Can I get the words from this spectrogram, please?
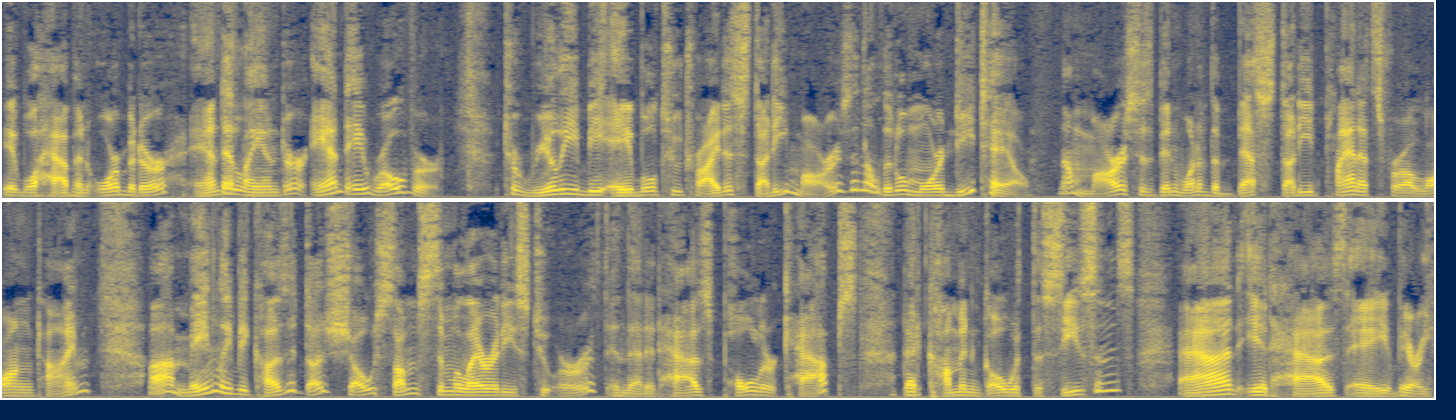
It will have an orbiter and a lander and a rover to really be able to try to study Mars in a little more detail. Now Mars has been one of the best studied planets for a long time, uh, mainly because it does show some similarities to Earth in that it has polar caps that come and go with the seasons. And it has a very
